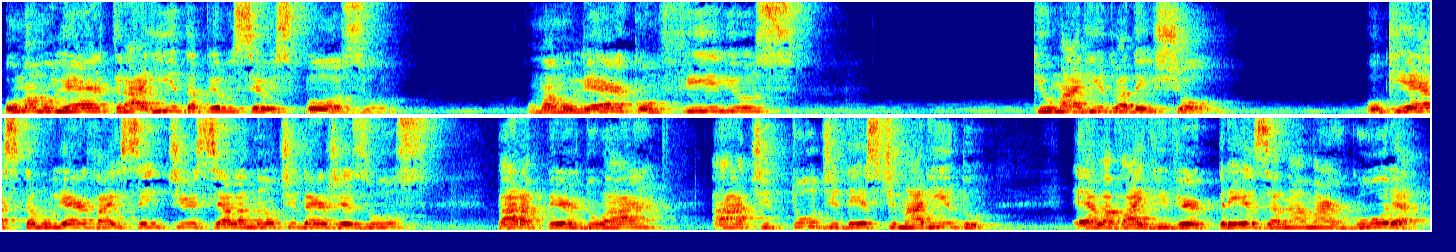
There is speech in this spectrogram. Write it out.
Uma mulher traída pelo seu esposo, uma mulher com filhos que o marido a deixou. O que esta mulher vai sentir se ela não tiver Jesus para perdoar a atitude deste marido, ela vai viver presa na amargura,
